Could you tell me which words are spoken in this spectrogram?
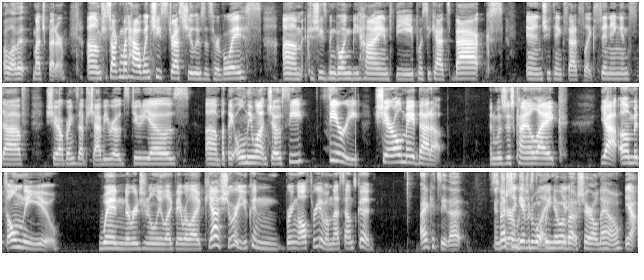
I love it. much better. Um, she's talking about how when she's stressed, she loses her voice because she's been going behind the pussycats' backs and she thinks that's like sinning and stuff. Cheryl brings up Shabby Road Studios, um, but they only want Josie. Theory Cheryl made that up and was just kind of like, yeah, um, it's only you. When originally, like, they were like, yeah, sure, you can bring all three of them. That sounds good. I could see that. And Especially given what we know yeah. about Cheryl now. Yeah.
